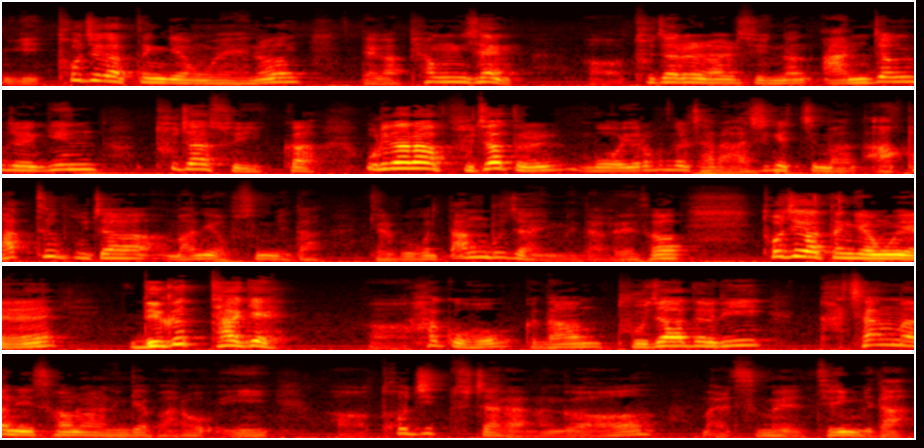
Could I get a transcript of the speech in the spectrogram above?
이 토지 같은 경우에는 내가 평생 어, 투자를 할 수 있는 안정적인 투자 수익과 우리나라 부자들 뭐 여러분들 잘 아시겠지만 아파트 부자만이 없습니다. 결국은 땅 부자입니다. 그래서 토지 같은 경우에 느긋하게 어, 하고 그 다음 부자들이 가장 많이 선호하는 게 바로 이 어, 토지 투자라는 거 말씀을 드립니다.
